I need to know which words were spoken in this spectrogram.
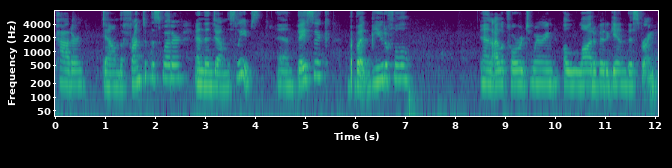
pattern down the front of the sweater and then down the sleeves and basic but beautiful. And I look forward to wearing a lot of it again this spring.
